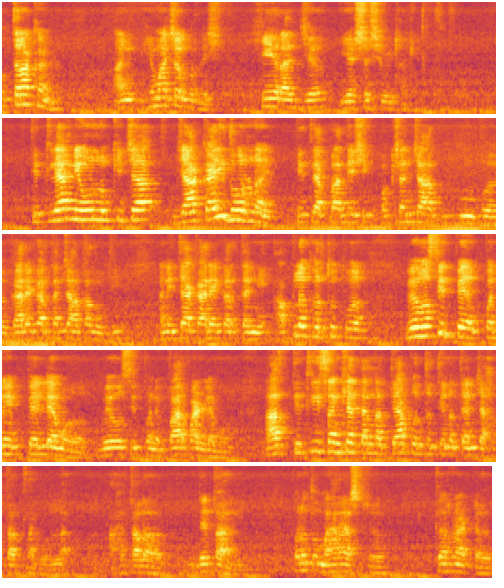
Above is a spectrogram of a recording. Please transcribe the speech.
उत्तराखंड आणि हिमाचल प्रदेश हे राज्य यशस्वी ठरलं. तिथल्या निवडणुकीच्या ज्या काही धोरणं आहेत तिथल्या प्रादेशिक पक्षांच्या हात- कार्यकर्त्यांच्या हातात होती. आणि त्या कार्यकर्त्यांनी आपलं कर्तृत्व व्यवस्थित पे- पेलल्यामुळं व्यवस्थितपणे पार पाडल्यामुळं आज तिथली संख्या त्यांना त्या पद्धतीनं त्यांच्या हातात लागू ला- हाताला देता आली. परंतु महाराष्ट्र कर्नाटक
